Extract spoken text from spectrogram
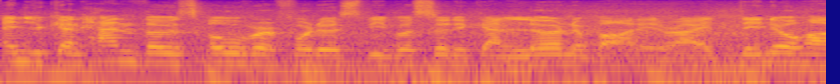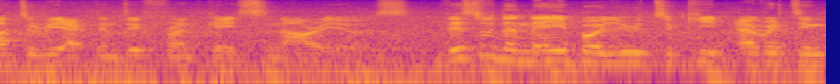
and you can hand those over for those people so they can learn about it, right? They know how to react in different case scenarios. This would enable you to keep everything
